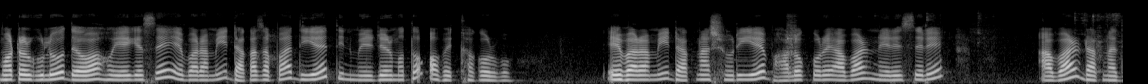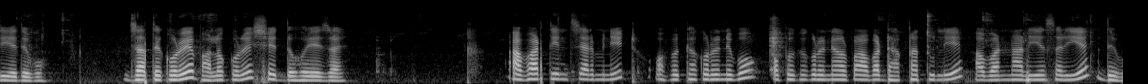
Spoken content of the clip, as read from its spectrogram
মটরগুলো দেওয়া হয়ে গেছে, এবার আমি ঢাকা চাপা দিয়ে তিন মিনিটের মতো অপেক্ষা করব। এবার আমি ঢাকনা সরিয়ে ভালো করে আবার নেড়ে সেড়ে আবার ঢাকনা দিয়ে দেব। যাতে করে ভালো করে সেদ্ধ হয়ে যায়। আবার তিন চার মিনিট অপেক্ষা করে নেব। অপেক্ষা করে নেওয়ার পর আবার ঢাকনা তুলিয়ে আবার নাড়িয়ে সারিয়ে দেব।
